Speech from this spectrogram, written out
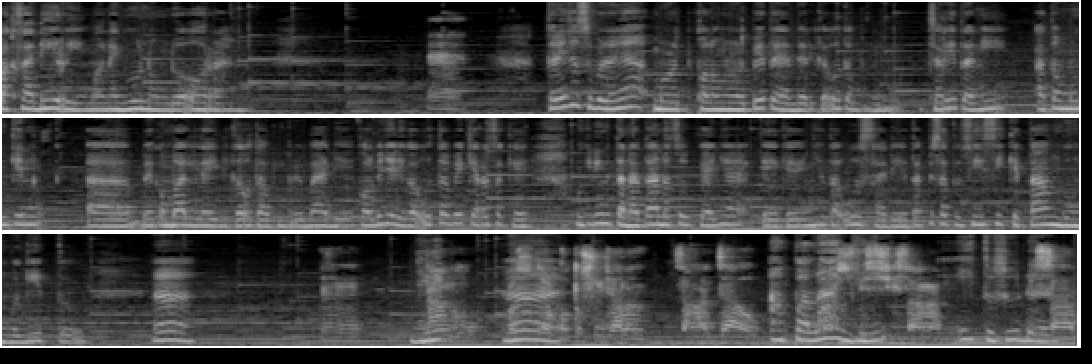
paksa diri mau naik gunung dua orang. Kan itu sebenarnya menurut kalau menurut beta ya dari kau cerita nih atau mungkin uh, be kembali lagi di kau pribadi. Kalau be jadi kau be kira rasa kayak mungkin ini tanda-tanda so kayaknya eh kayaknya tak usah deh. Tapi satu sisi ketanggung begitu. Nah, Hmm. jadi Nanggung. maksudnya Ah. kau tuh su jalan sangat jauh apalagi sangat itu sudah. besar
